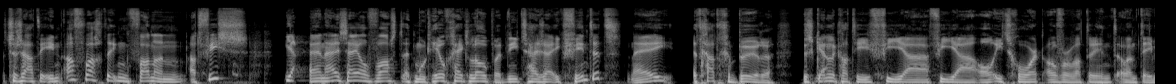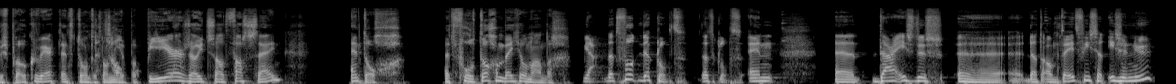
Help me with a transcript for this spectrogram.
ze zaten in afwachting van een advies. Ja. En hij zei alvast, het moet heel gek lopen. Niet, hij zei, ik vind het. Nee, het gaat gebeuren. Dus kennelijk had hij via, via al iets gehoord over wat er in het OMT besproken werd. En stond het nog niet op papier, zoiets zal het vast zijn. En toch, het voelt toch een beetje onhandig. Ja, dat, voelt, dat klopt. Dat klopt. En eh, daar is dus eh, dat OMT-advies, dat is er nu.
